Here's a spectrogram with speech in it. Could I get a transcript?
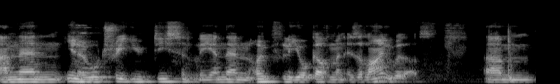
and then you know we'll treat you decently, and then hopefully your government is aligned with us. Um,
